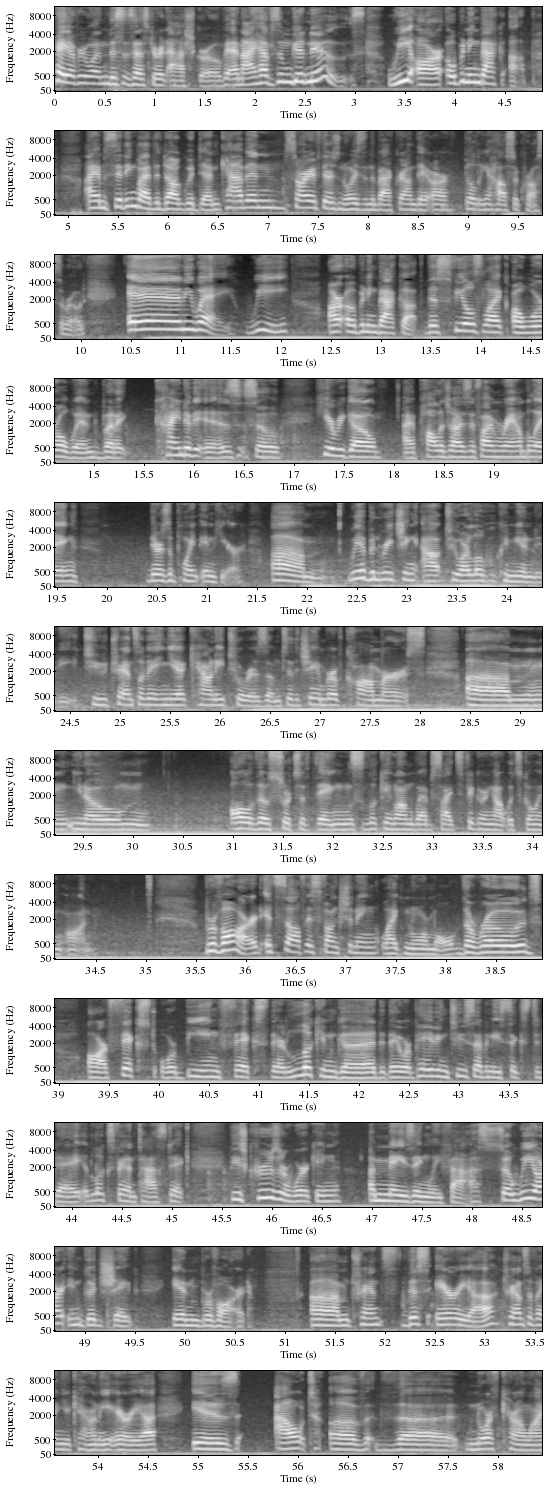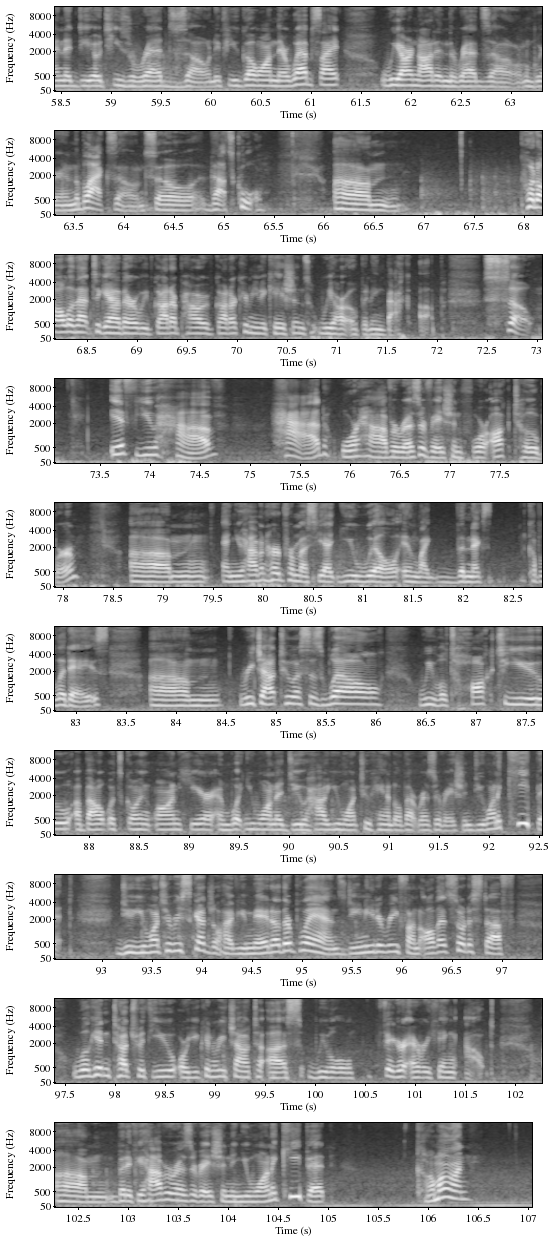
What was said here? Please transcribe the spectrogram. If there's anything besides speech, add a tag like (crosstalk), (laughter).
Hey everyone, this is Esther at Ash Grove, and I have some good news. We are opening back up. I am sitting by the Dogwood Den cabin. Sorry if there's noise in the background, they are building a house across the road. Anyway, we are opening back up. This feels like a whirlwind, but it kind of is. So here we go. I apologize if I'm rambling. There's a point in here. Um, we have been reaching out to our local community, to Transylvania County Tourism, to the Chamber of Commerce, um, you know, all of those sorts of things, looking on websites, figuring out what's going on. Brevard itself is functioning like normal. The roads are fixed or being fixed. They're looking good. They were paving 276 today. It looks fantastic. These crews are working amazingly fast. So we are in good shape in Brevard um, trans this area, Transylvania County area, is out of the North Carolina DOT's red zone. If you go on their website, we are not in the red zone. We're in the black zone. So that's cool. Um, put all of that together. We've got our power, we've got our communications. We are opening back up. So if you have had or have a reservation for October, um, and you haven't heard from us yet, you will in like the next couple of days. Um, reach out to us as well. We will talk to you about what's going on here and what you want to do, how you want to handle that reservation. Do you want to keep it? Do you want to reschedule? Have you made other plans? Do you need a refund? All that sort of stuff. We'll get in touch with you or you can reach out to us. We will figure everything out. Um, but if you have a reservation and you want to keep it, come on.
